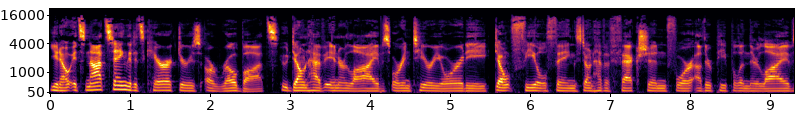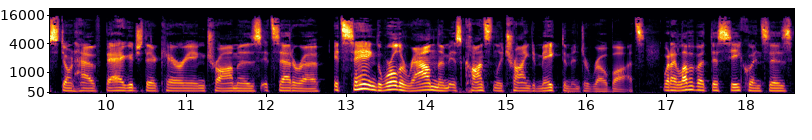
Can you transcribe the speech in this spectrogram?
you know, it's not saying that its characters are robots who don't have inner lives or interiority, don't feel things, don't have affection for other people in their lives, don't have baggage they're carrying, traumas, etc. It's saying the world around them is constantly trying to make them into robots. What I love about this sequence is,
